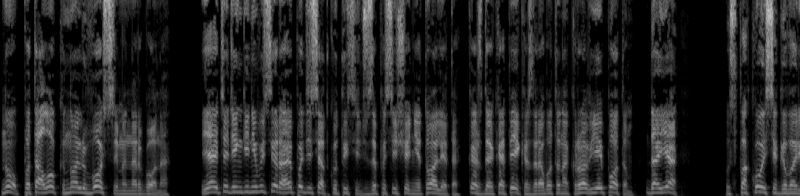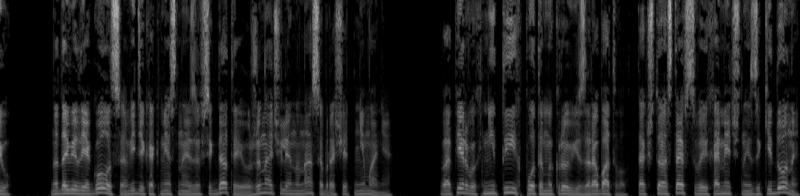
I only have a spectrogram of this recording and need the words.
Ну, потолок 0,8 энергона. Я эти деньги не высираю по десятку тысяч за посещение туалета. Каждая копейка заработана кровью и потом. Да я...» «Успокойся, говорю!» Надавил я голосом, видя, как местные завсегдатые уже начали на нас обращать внимание. Во-первых, не ты их потом и кровью зарабатывал, так что оставь свои хомячные закидоны,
